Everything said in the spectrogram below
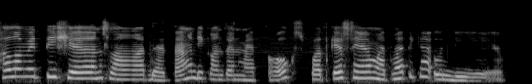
Halo Metician, selamat datang di konten Math Talks, podcastnya Matematika Undip.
